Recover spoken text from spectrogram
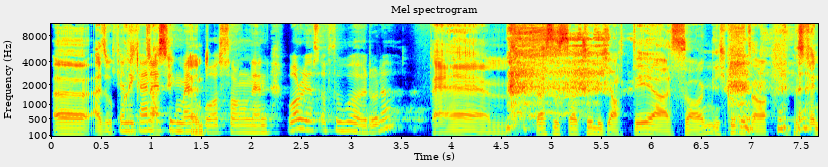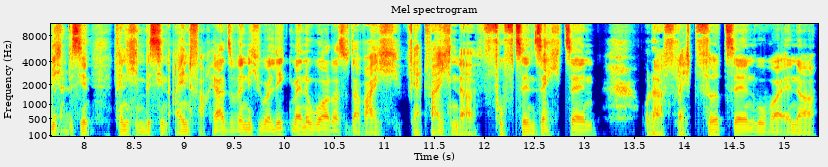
Äh, also ich kann dir keinen einzigen Manowar-Song nennen. Warriors of the World, oder? Bam. Das ist natürlich auch der Song. Ich gucke jetzt auch. Das fände ich ein bisschen, fände ich ein bisschen einfach. Ja, also wenn ich überlege, Manowar, das, da war ich, wie alt war ich denn da? 15, 16 oder vielleicht 14, wo wir in einer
